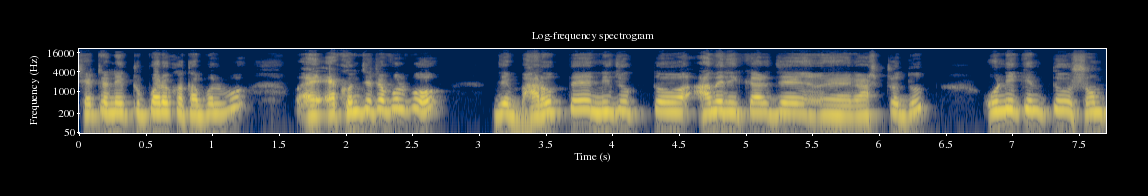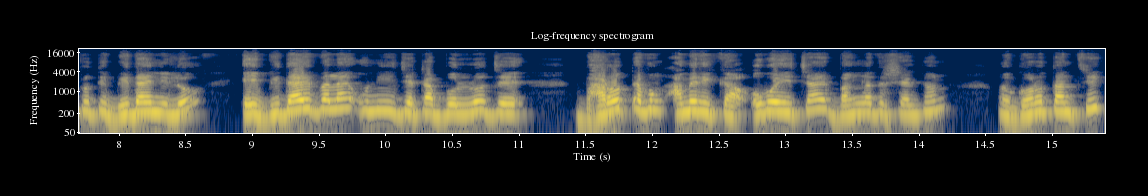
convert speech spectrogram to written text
সেটা নিয়ে একটু পরে কথা বলব। এখন যেটা বলব যে ভারতে নিযুক্ত আমেরিকার যে রাষ্ট্রদূত, উনি কিন্তু সম্প্রতি বিদায় নিল। এই বিদায়ের বেলায় উনি যেটা বলল যে ভারত এবং আমেরিকা উভয়ই চায় বাংলাদেশে একজন গণতান্ত্রিক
